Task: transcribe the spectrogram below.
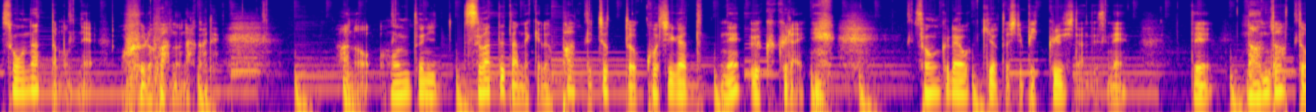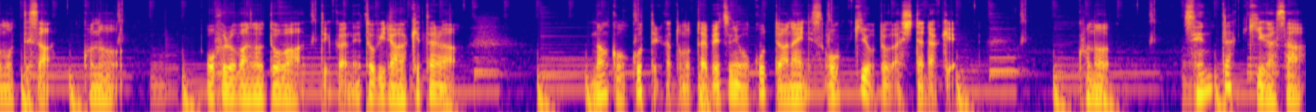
そうなったもんねお風呂場の中で。あの本当に座ってたんだけどパッてちょっと腰がね浮くくらい。そんくらい大きい音してびっくりしたんですね。でなんだって思ってさこのお風呂場のドアっていうかね扉開けたらなんか怒ってるかと思ったら別に怒ってはないんです。大きい音がしただけ。この洗濯機がさ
